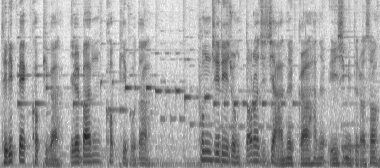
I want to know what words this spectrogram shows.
드립백 커피가 일반 커피보다 품질이 좀 떨어지지 않을까 하는 의심이 들어서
